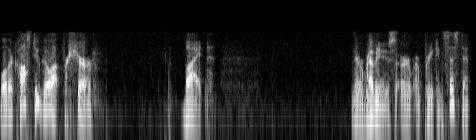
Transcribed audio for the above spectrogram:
well, their costs do go up for sure, but their revenues are, are pretty consistent.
